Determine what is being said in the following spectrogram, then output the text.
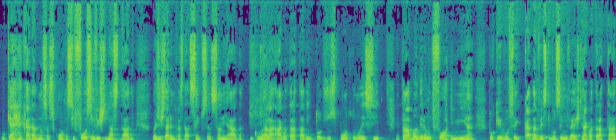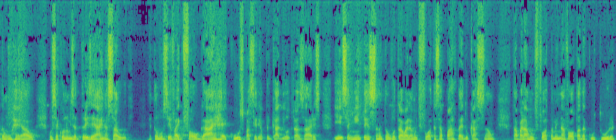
O que é arrecadado nossas contas, se fosse investir na cidade, nós estaríamos com a cidade 100% saneada e com ela água tratada em todos os pontos do município. Então é uma bandeira muito forte minha, porque você, cada vez que você investe em água tratada, um real, você economiza três reais na saúde. Então você vai folgar recursos para serem aplicados em outras áreas. E essa é a minha intenção. Então eu vou trabalhar muito forte nessa parte da educação, trabalhar muito forte também na volta da cultura.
